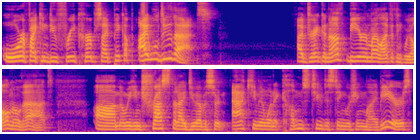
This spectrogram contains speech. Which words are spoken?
or if I can do free curbside pickup, I will do that. I've drank enough beer in my life. I think we all know that. Um, and we can trust that I do have a certain acumen when it comes to distinguishing my beers,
